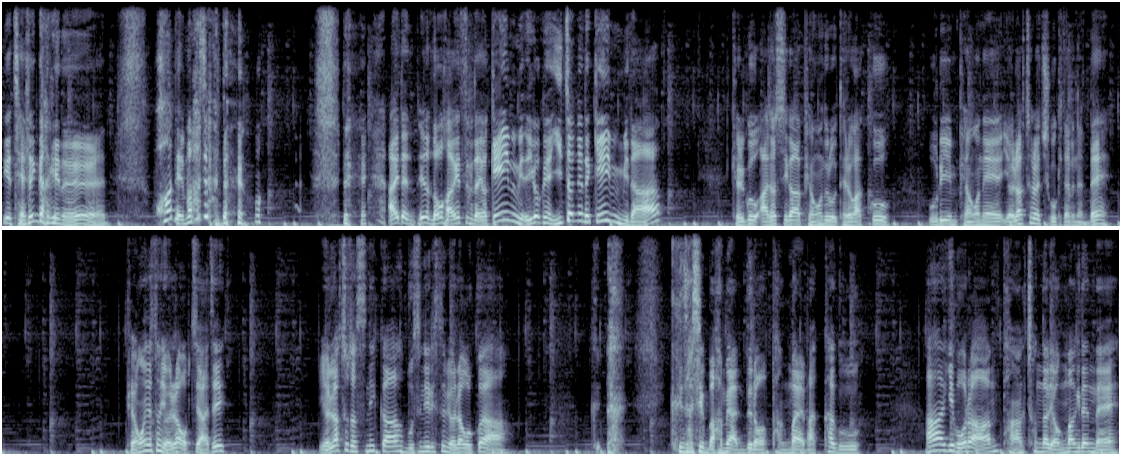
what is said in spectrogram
이게 제 생각에는 화 낼만 하지 않나요? 네. 아 일단 일단 넘어가겠습니다. 이거 게임입니다. 이거 그냥 2000년대 게임입니다. 결국 아저씨가 병원으로 데려갔고 우린 병원에 연락처를 주고 기다렸는데 병원에선 연락 없지 아직? 연락처 줬으니까 무슨 일 있으면 연락 올 거야. 그, 그 자식 마음에 안 들어. 방말 막 하고. 아 이게 뭐람? 방학 첫날이 엉망이 됐네.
